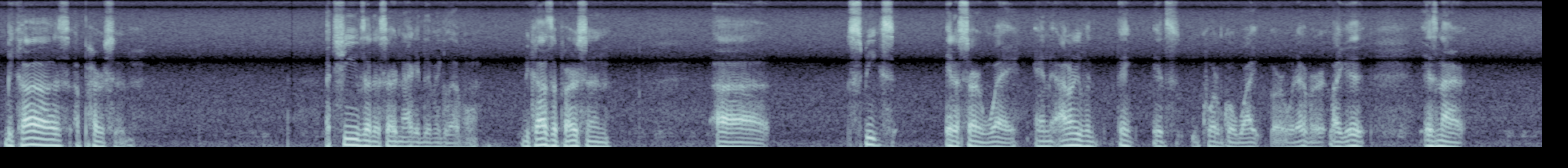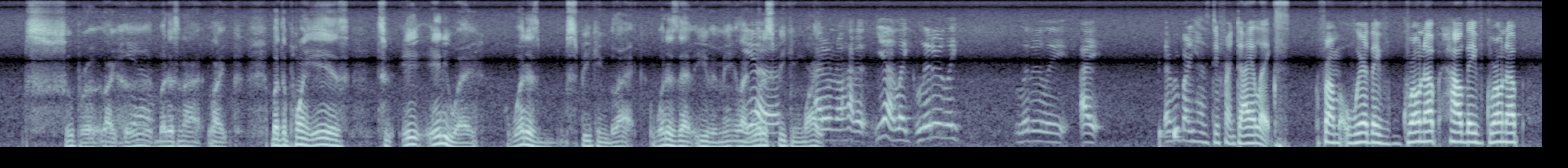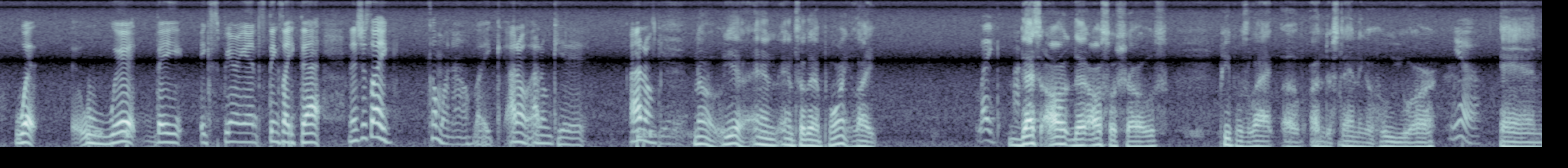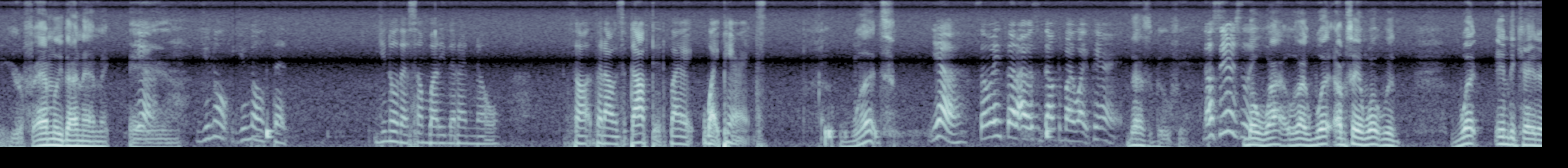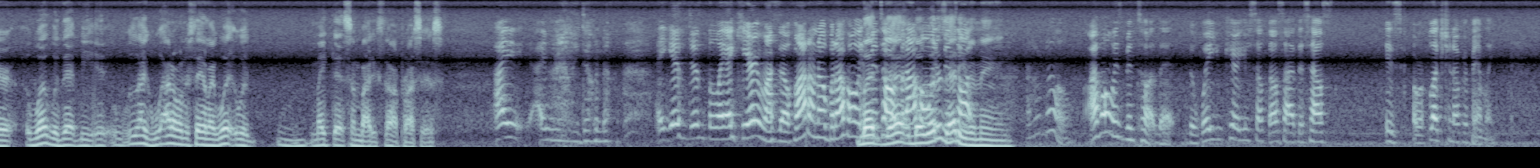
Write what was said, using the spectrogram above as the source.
Because a person achieves at a certain academic level, because a person uh, speaks in a certain way, and I don't even it's quote unquote white or whatever. Like it, it's not super like hood, Yeah. but it's not like. But the point is, to anyway, what is speaking black? What does that even mean? Like, what is speaking white? I don't know how to. Yeah, like literally, literally, I. Everybody has different dialects from where they've grown up, how they've grown up, what, where they experience things like that, and it's just like, come on now, like I don't, I don't get it, I don't get it. No, yeah, and and to that point, like Like, that's all. That also shows people's lack of understanding of who you are yeah, and your family dynamic. And Yeah. you know, you know that, you know that somebody that I know thought that I was adopted by white parents. what? Yeah, somebody thought I was adopted by white parents. That's goofy. No, seriously. But why? Like what? I'm saying, what would, what indicator? What would that be? Like I don't understand. Like what would make that somebody's thought process? I I really don't know. I guess just the way I carry myself. I don't know, but I've always But been taught. that, but but what does that taught, even mean? I don't know. I've always been taught that the way you carry yourself outside this house is a reflection of your family.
